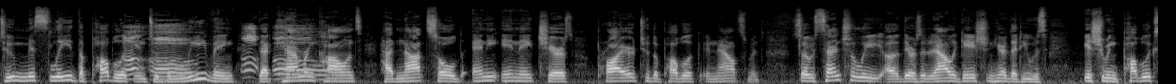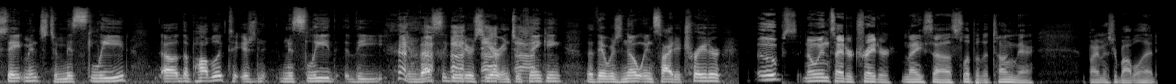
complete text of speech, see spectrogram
to mislead the public Uh-oh. into believing Uh-oh. that Cameron Collins had not sold any Innate shares prior to the public announcement. So essentially, uh, there's an allegation here that he was issuing public statements to mislead uh, the public, to is- mislead the investigators here into thinking that there was no insider trader. Oops, no insider trader. Nice uh, slip of the tongue there by Mr. Bobblehead.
